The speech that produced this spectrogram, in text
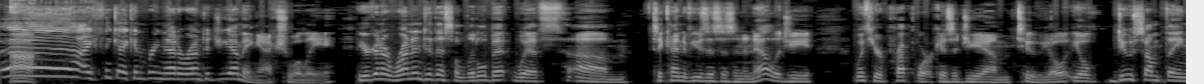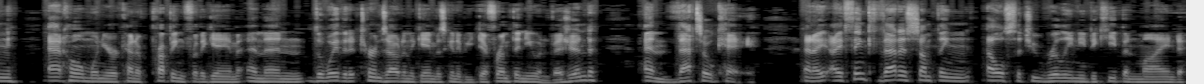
Uh, I think I can bring that around to GMing. Actually, you're going to run into this a little bit with um, to kind of use this as an analogy with your prep work as a GM too. You'll you'll do something at home when you're kind of prepping for the game, and then the way that it turns out in the game is going to be different than you envisioned, and that's okay. And I, I think that is something else that you really need to keep in mind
